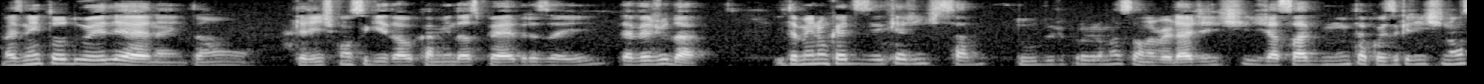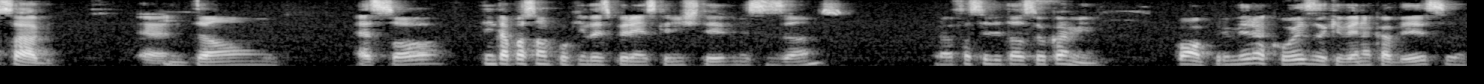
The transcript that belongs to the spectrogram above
mas nem todo ele é, né? Então, que a gente conseguir dar o caminho das pedras aí deve ajudar. E também não quer dizer que a gente sabe tudo de programação. Na verdade, a gente já sabe muita coisa que a gente não sabe. É. Então, é só tentar passar um pouquinho da experiência que a gente teve nesses anos para facilitar o seu caminho. Bom, a primeira coisa que vem na cabeça,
